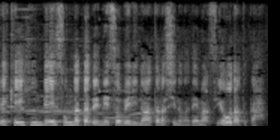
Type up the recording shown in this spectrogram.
で、景品でその中で寝そべりの新しいのが出ますよだとか、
